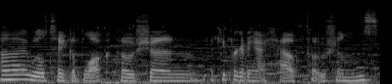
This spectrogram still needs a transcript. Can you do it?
I will take a block potion. I keep forgetting I have potions.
